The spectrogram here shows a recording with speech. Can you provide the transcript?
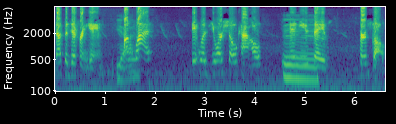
that's a different game yeah unless it was your show cow and you Mm. saved her skull.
